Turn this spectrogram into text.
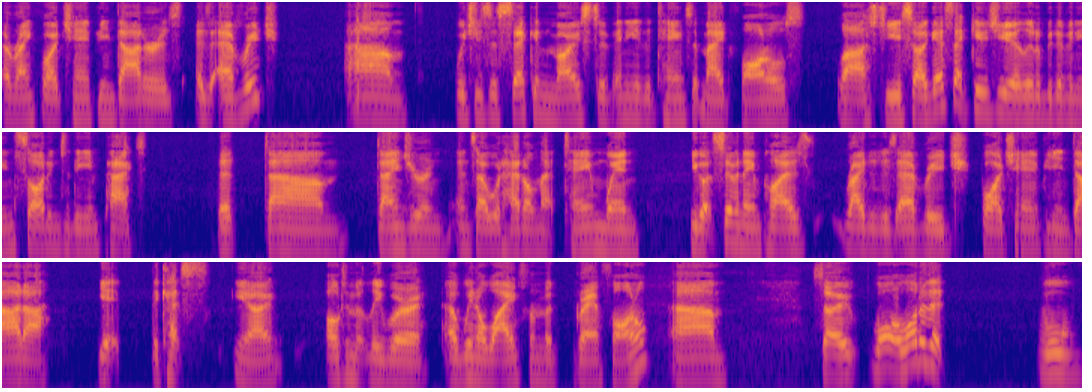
are ranked by Champion Data as, as average, um, which is the second most of any of the teams that made finals last year. So I guess that gives you a little bit of an insight into the impact that um, Danger and, and Selwood had on that team when you got 17 players rated as average by Champion Data, yet the Cats, you know, ultimately were a win away from a grand final. Um, so while a lot of it will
